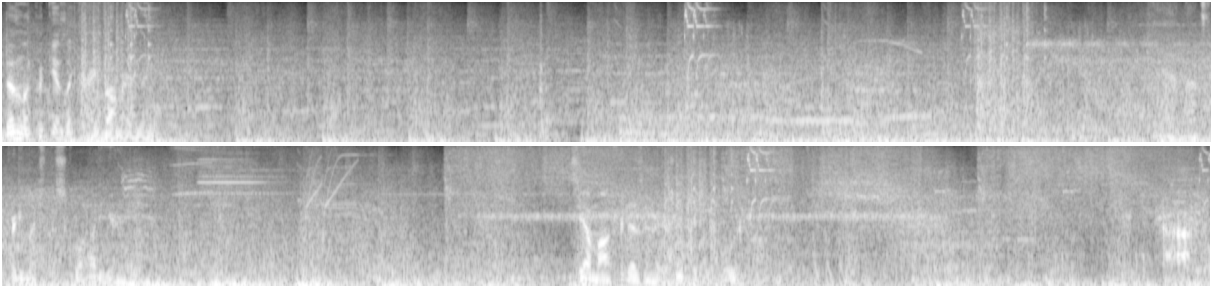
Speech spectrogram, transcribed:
It doesn't look like he has like Crane Bomb or anything. And that's pretty much the squad here. See how Mothra does in their 254. Ah,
